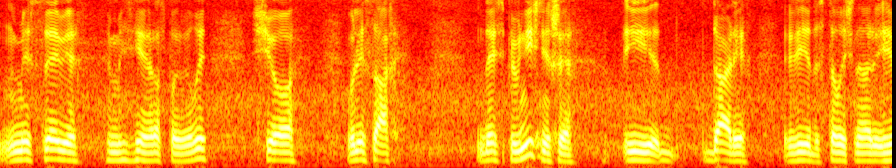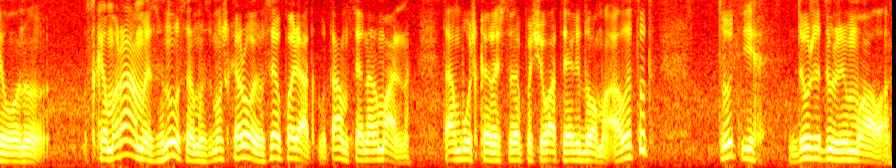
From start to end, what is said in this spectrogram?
місцеві мені розповіли, що в лісах десь північніше і далі від столичного регіону з комарами, з гнусами, з мошкарою, все в порядку, там все нормально. Там будеш себе почувати як вдома. Але тут, тут їх дуже-дуже мало.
